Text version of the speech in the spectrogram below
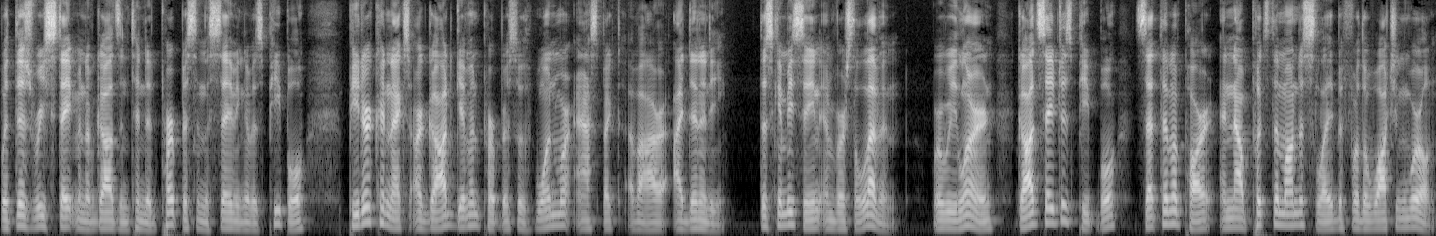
With this restatement of God's intended purpose in the saving of his people, Peter connects our God given purpose with one more aspect of our identity. This can be seen in verse 11, where we learn God saved his people, set them apart, and now puts them on display before the watching world.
